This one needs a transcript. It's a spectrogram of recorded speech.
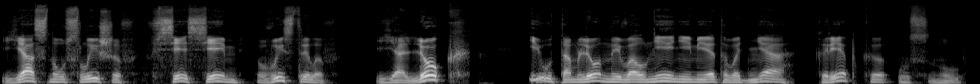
Ясно услышав все семь выстрелов, я лег и, утомленный волнениями этого дня, крепко уснул.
